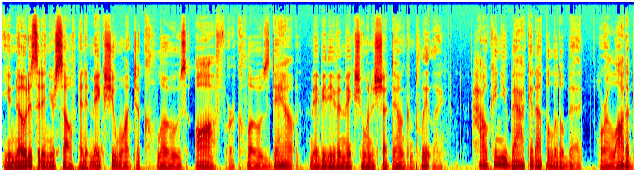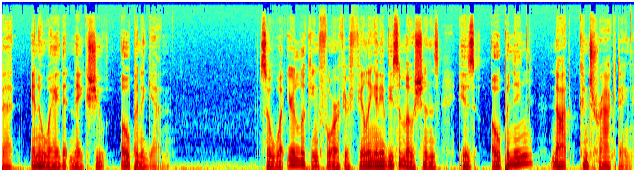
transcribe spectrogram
You notice it in yourself and it makes you want to close off or close down. Maybe it even makes you want to shut down completely. How can you back it up a little bit or a lot of bit in a way that makes you open again. So, what you're looking for if you're feeling any of these emotions is opening, not contracting.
